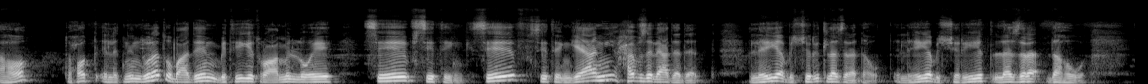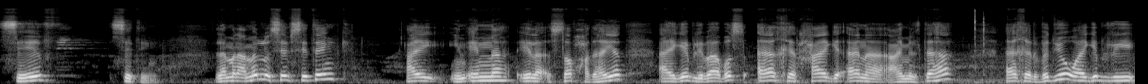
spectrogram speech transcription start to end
أهو. تحط الاتنين دولت وبعدين بتيجي تروح عامل له إيه؟ save setting save setting يعني حفظ الإعدادات اللي هي بالشريط الأزرق دهوت اللي هي بالشريط الأزرق ده هو. save setting لما نعمل له save setting هينقلنا إلى الصفحة دهيت هيجيب لي بقى بص آخر حاجة أنا عملتها آخر فيديو وهيجيب لي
